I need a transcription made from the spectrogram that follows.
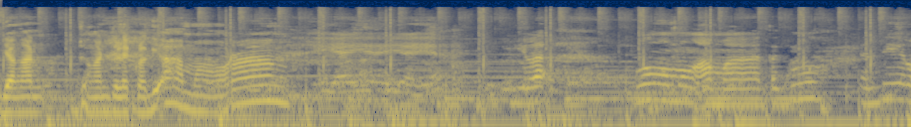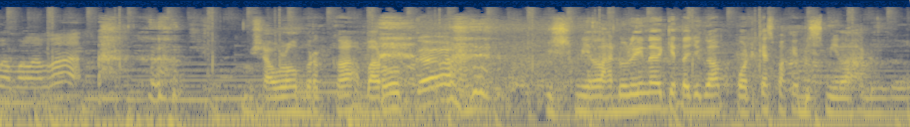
Jangan jangan jelek lagi ah sama orang. Iya iya iya iya. Gila. Gua ngomong sama teguh nanti lama-lama. Insya Allah berkah barokah Bismillah dulu ini kita juga podcast pakai Bismillah dulu.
